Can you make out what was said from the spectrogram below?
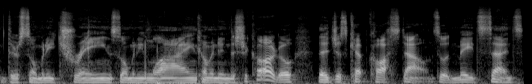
there's so many trains, so many lines coming into Chicago that just kept costs down. So it made sense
